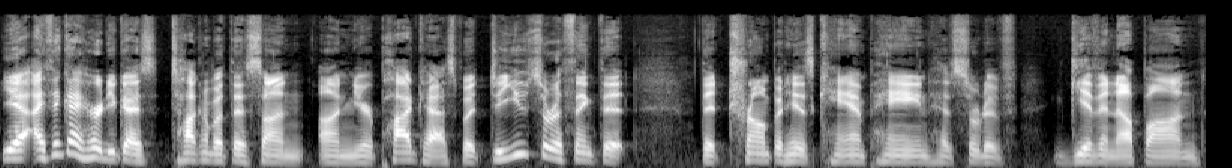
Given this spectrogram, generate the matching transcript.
Yeah, I think I heard you guys talking about this on on your podcast. But do you sort of think that that Trump and his campaign has sort of given up on?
